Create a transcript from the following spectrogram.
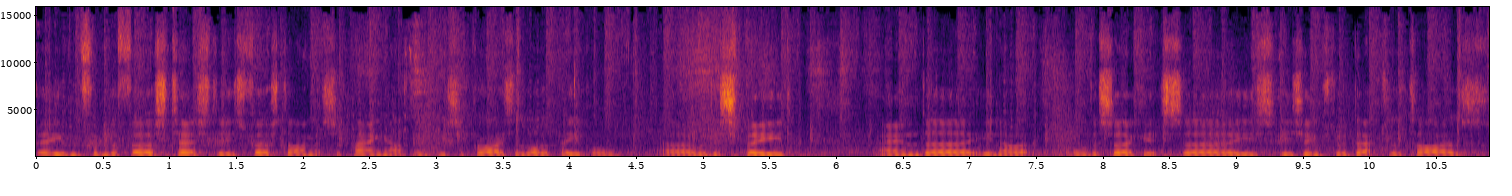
even from the first test, his first time at Sepang, I think he surprised a lot of people uh, with his speed. And uh, you know, all the circuits, uh, he seems to adapt to the tyres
